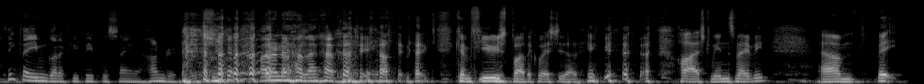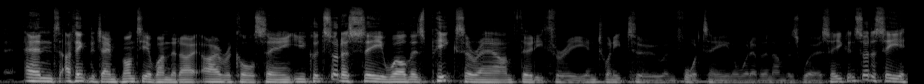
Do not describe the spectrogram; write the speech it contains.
I think they even got a few people saying 100. I don't know how that happened. I think they're confused by the question. I think highest wins maybe, um, but and I think the James Montier one that I, I, recall seeing, you could sort of see well, there's peaks around 33 and 22 and 14 or whatever the numbers were. So you can sort of see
